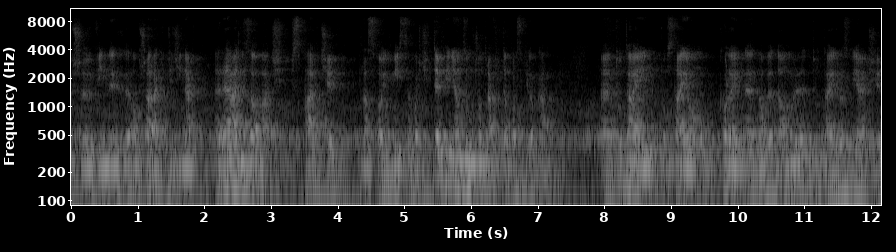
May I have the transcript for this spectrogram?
przy, w innych obszarach i dziedzinach realizować wsparcie dla swoich miejscowości. Te pieniądze muszą trafić do Polski lokalnej. E, Tutaj powstają kolejne nowe domy, tutaj rozwijają się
